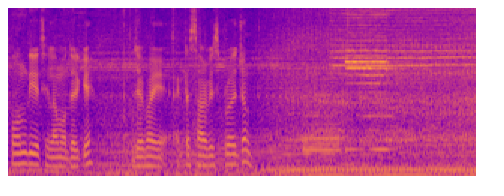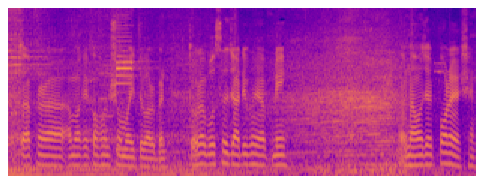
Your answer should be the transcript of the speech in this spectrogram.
ফোন দিয়েছিলাম ওদেরকে যে, ভাই, একটা সার্ভিস প্রয়োজন। তো আপনারা আমাকে কখন সময় দিতে পারবেন? তো ওরা বলছে জারি ভাই, আপনি নামাজের পরে আসেন।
